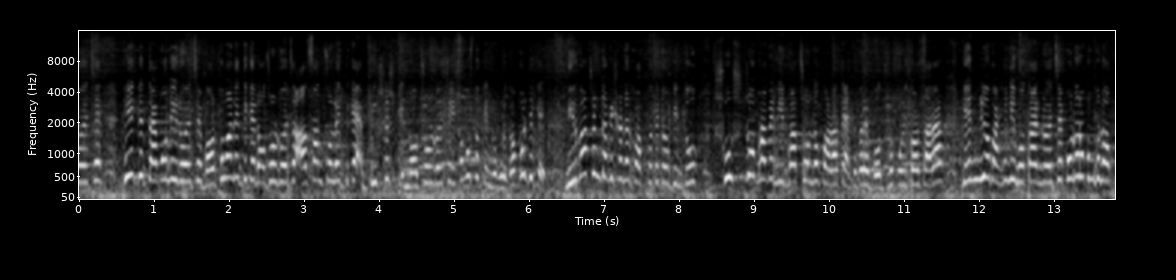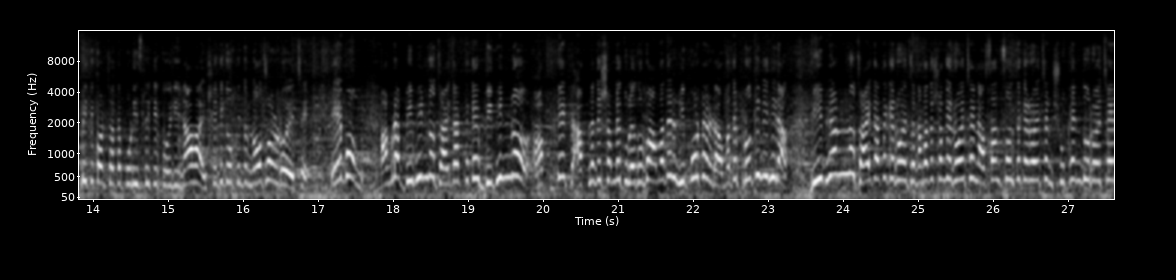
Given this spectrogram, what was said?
রয়েছে, ঠিক তেমনই রয়েছে বর্ধমানের দিকে নজর রয়েছে, আসানসোলের দিকে বিশেষ নজর রয়েছে এই সমস্ত কেন্দ্রগুলোতে। অপরদিকে, নির্বাচন কমিশনের পক্ষ থেকেও কিন্তু সুষ্ঠুভাবে নির্বাচন করাতে একেবারে বদ্ধপরিকর তারা। কেন্দ্রীয় বাহিনী মোতায়েন রয়েছে। কোনো রকম কোনো অপ্রীতিকর যাতে পরিস্থিতি তৈরি না হয়, সেদিকেও কিন্তু নজর রয়েছে। এবং আমরা বিভিন্ন জায়গা থেকে বিভিন্ন আপডেট আপনাদের সামনে তুলে ধরবো। আমাদের রিপোর্টাররা, আমাদের প্রতিনিধিরা বিভিন্ন জায়গা থেকে রয়েছেন। আমাদের সঙ্গে রয়েছেন আসানসোল থেকে রয়েছেন, সুখেন্দু রয়েছেন,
